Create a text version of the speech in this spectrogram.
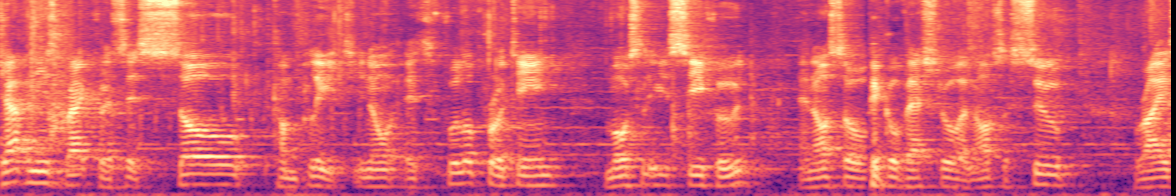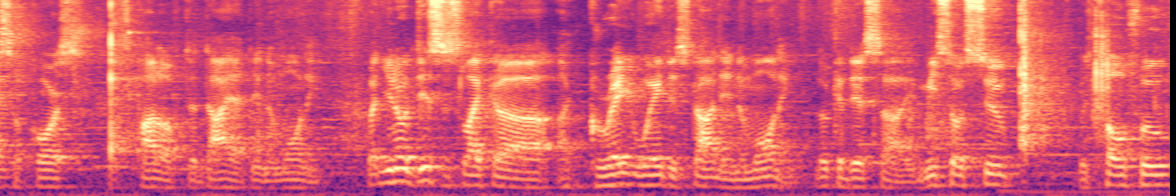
Japanese breakfast is so complete. You know, it's full of protein, mostly seafood, and also pickled vegetable, and also soup, rice, of course, it's part of the diet in the morning. But you know, this is like a, a great way to start in the morning. Look at this uh, miso soup with tofu,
